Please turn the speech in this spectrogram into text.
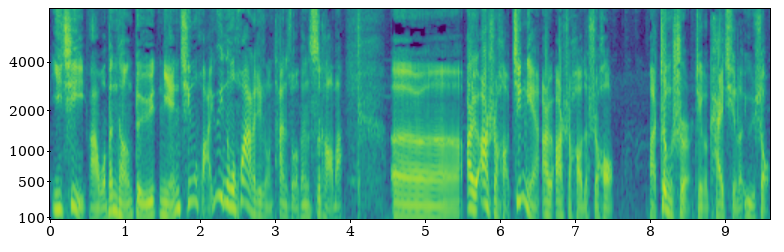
一汽啊，我奔腾对于年轻。化、运动化的这种探索跟思考吧。呃，二月二十号，今年二月二十号的时候啊，正式这个开启了预售。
